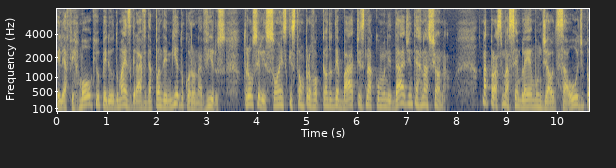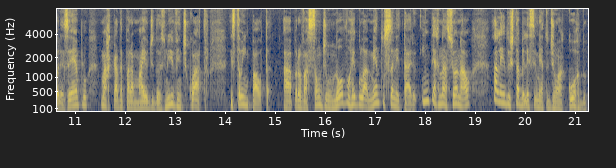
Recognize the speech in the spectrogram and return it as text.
Ele afirmou que o período mais grave da pandemia do coronavírus trouxe lições que estão provocando debates na comunidade internacional. Na próxima Assembleia Mundial de Saúde, por exemplo, marcada para maio de 2024, estão em pauta a aprovação de um novo regulamento sanitário internacional, além do estabelecimento de um acordo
